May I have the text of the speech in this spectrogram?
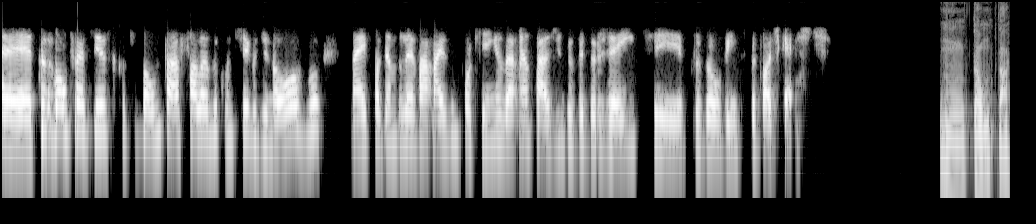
É, tudo bom, Francisco? Tudo bom estar falando contigo de novo né, e podendo levar mais um pouquinho da mensagem do Vida Urgente para os ouvintes do podcast. Então tá.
